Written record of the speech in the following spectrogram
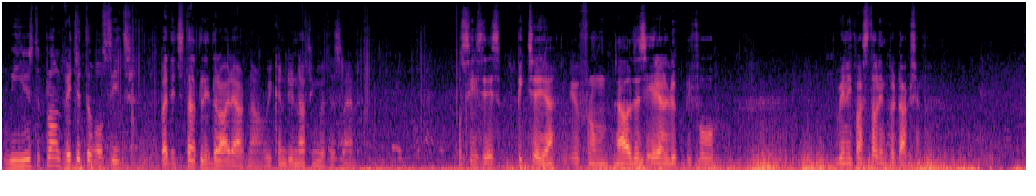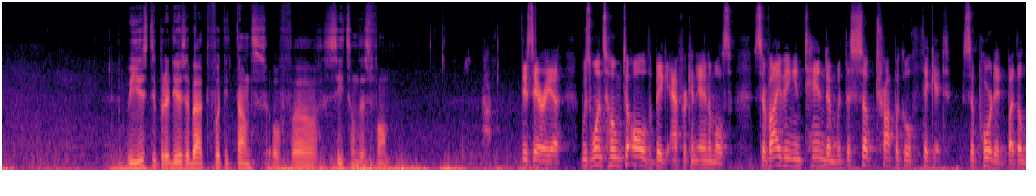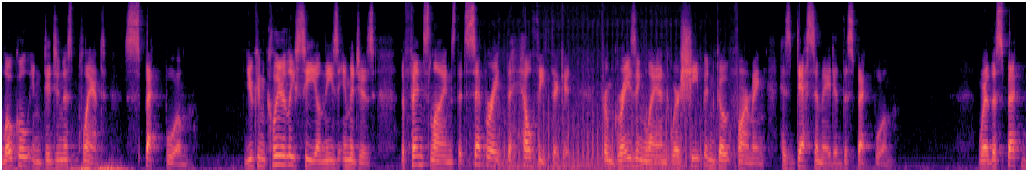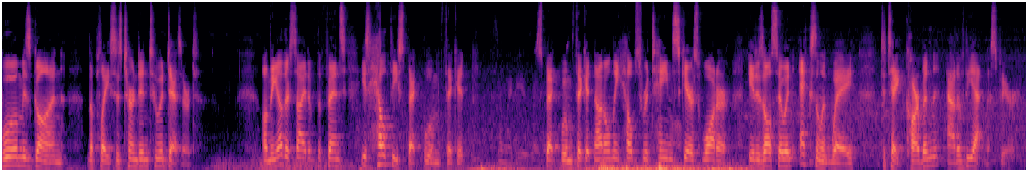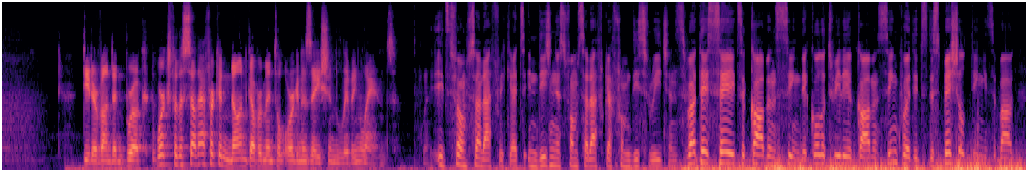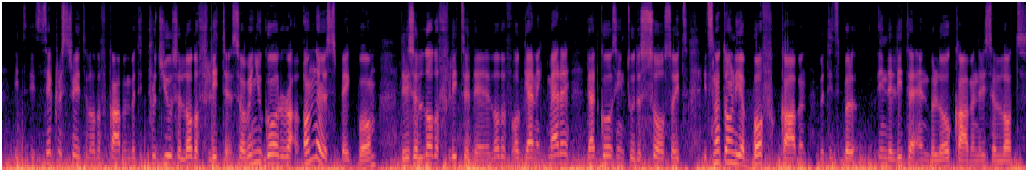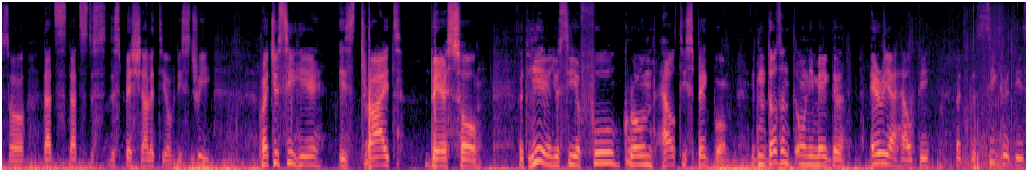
We used to plant vegetable seeds, but it's totally dried out now. We can do nothing with this land. You'll see this picture here from how this area looked before when it was still in production. We used to produce about 40 tons of uh, seeds on this farm. This area was once home to all the big African animals, surviving in tandem with the subtropical thicket supported by the local indigenous plant, spekboom. You can clearly see on these images the fence lines that separate the healthy thicket from grazing land where sheep and goat farming has decimated the spekboom. Where the spekboom is gone, the place is turned into a desert. On the other side of the fence is healthy spekboom thicket. Spekboom thicket not only helps retain scarce water, it is also an excellent way to take carbon out of the atmosphere. Dieter van den Broek works for the South African non governmental organization Living Lands. It's from South Africa, it's indigenous from South Africa, from this region. What they say it's a carbon sink. They call it really a carbon sink, but it's the special thing it's about sequestrates a lot of carbon, but it produces a lot of litter. So when you go under a spekboom, there is a lot of litter there, a lot of organic matter that goes into the soil. So it's it's not only above carbon, but it's in the litter and below carbon. There is a lot. So that's that's the, the speciality of this tree. What you see here is dried bare soil. But here you see a full grown healthy spekboom. It doesn't only make the area healthy, but the secret is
